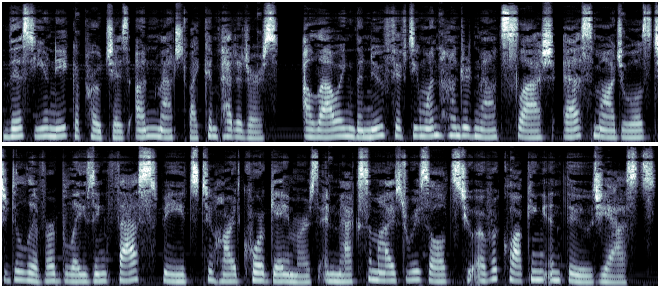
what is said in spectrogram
This unique approach is unmatched by competitors, allowing the new 5100 mount/s modules to deliver blazing fast speeds to hardcore gamers and maximized results to overclocking enthusiasts.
